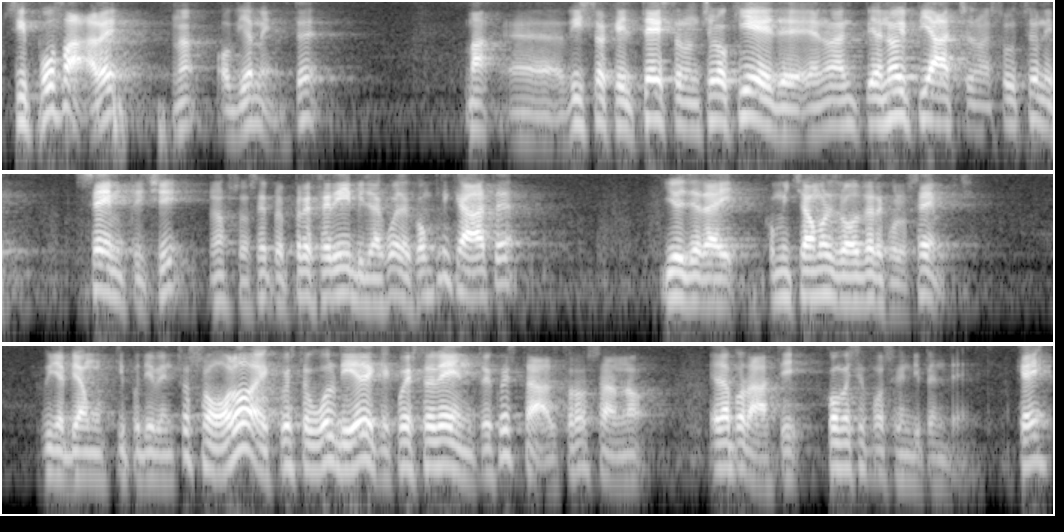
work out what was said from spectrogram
Si può fare, no? ovviamente, ma eh, visto che il testo non ce lo chiede e a noi, piacciono le soluzioni semplici, no? sono sempre preferibili a quelle complicate, io direi cominciamo a risolvere quello semplice. Quindi abbiamo un tipo di evento solo e questo vuol dire che questo evento e quest'altro saranno elaborati come se fossero indipendenti. Okay?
